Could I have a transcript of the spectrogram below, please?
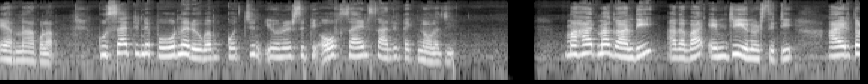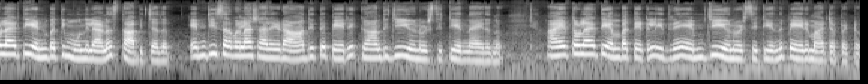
എറണാകുളം. കുസാറ്റിന്റെ പൂർണരൂപം Cochin university of science and technology. Mahatma Gandhi അഥവാ എം ജി യൂണിവേഴ്സിറ്റി ആയിരത്തി തൊള്ളായിരത്തി എൺപത്തി മൂന്നിലാണ് സ്ഥാപിച്ചത്. എം ജി സർവകലാശാലയുടെ ആദ്യത്തെ പേര് ഗാന്ധിജി യൂണിവേഴ്സിറ്റി എന്നായിരുന്നു. ആയിരത്തി തൊള്ളായിരത്തി എൺപത്തെട്ടിൽ ഇതിനെ എം ജി യൂണിവേഴ്സിറ്റി എന്ന് പേര് മാറ്റപ്പെട്ടു.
